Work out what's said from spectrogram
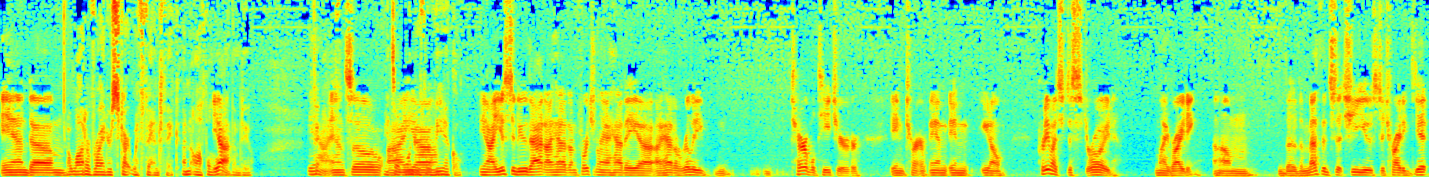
and um, A lot of writers start with fanfic. An awful lot Yeah. of them do. Yeah, and so It's a I, wonderful uh, vehicle. You know, I used to do that. I had, unfortunately, I had a, uh, I had a really terrible teacher in term, and in you know, pretty much destroyed my writing. Um, the the methods that she used to try to get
